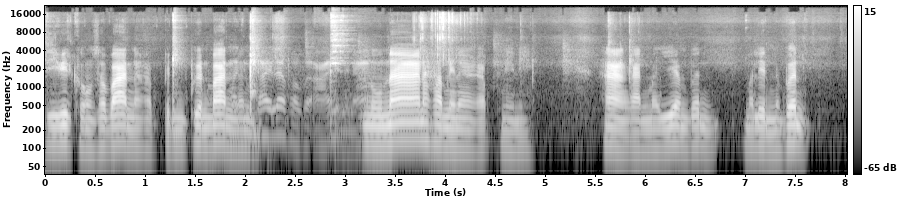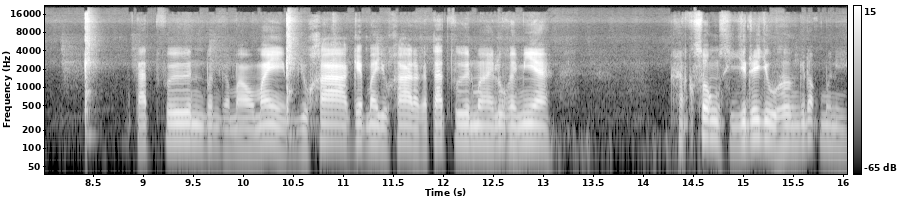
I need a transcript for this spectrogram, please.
ชีวิตของชาวบ้านนะครับ เป็นเพื่อนบ้านกัน ได้แล้วเขาก็อายเลยนะหนูนานะครับนี่นะครับ นี่นี่ห่างกันมาเยี่ยมเพื่อนมาเล่นนะเพื่อนตัดฟืนเพื่อนก็เมาไม้อยู่ค่าเก็บไม้อยู่ค่าแล้วก็ตัดฟืนมาให้ลูกให้เมียหักทรงสีได้อยู่เฮิงกี่ดอกมือนี้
